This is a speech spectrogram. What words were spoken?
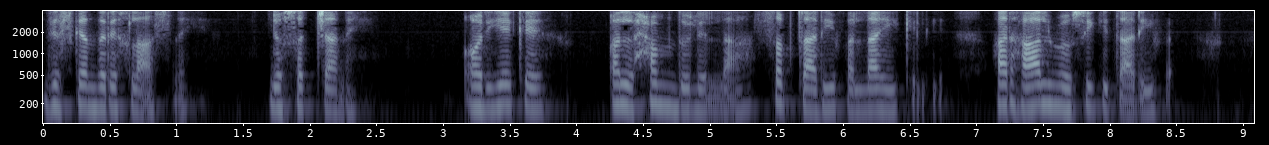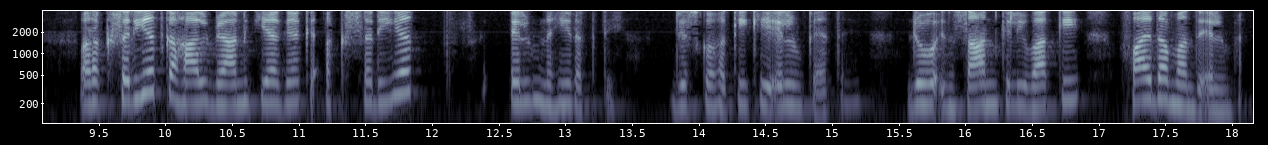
جس کے اندر اخلاص نہیں، جو سچا نہیں۔ اور یہ کہ الحمد للہ سب تعریف اللہ ہی کے لیے۔ ہر حال میں اسی کی تعریف ہے۔ اور اکثریت کا حال بیان کیا گیا کہ اکثریت علم نہیں رکھتی جس کو حقیقی علم کہتے ہیں جو انسان کے لیے واقعی فائدہ مند علم ہے۔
